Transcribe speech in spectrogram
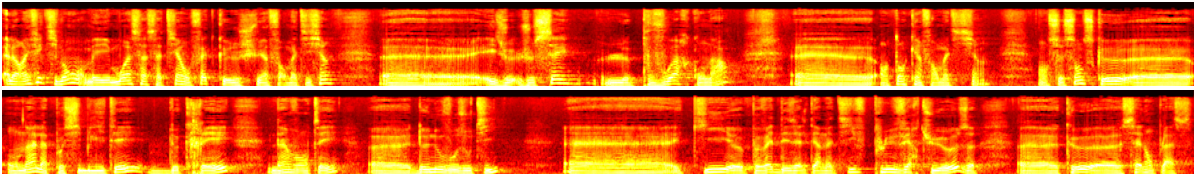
Alors effectivement, mais moi ça, ça tient au fait que je suis informaticien euh, et je, sais le pouvoir qu'on a euh, en tant qu'informaticien, en ce sens que euh, on a la possibilité de créer, d'inventer de nouveaux outils euh, qui euh, peuvent être des alternatives plus vertueuses euh, que euh, celles en place.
